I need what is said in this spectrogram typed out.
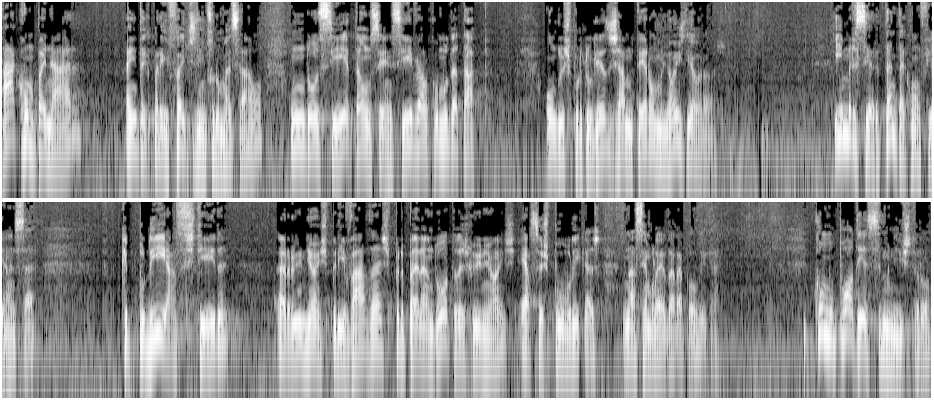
a acompanhar, ainda que para efeitos de informação, um dossiê tão sensível como o da TAP, onde os portugueses já meteram milhões de euros? E merecer tanta confiança que podia assistir a reuniões privadas, preparando outras reuniões, essas públicas, na Assembleia da República. Como pode esse ministro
